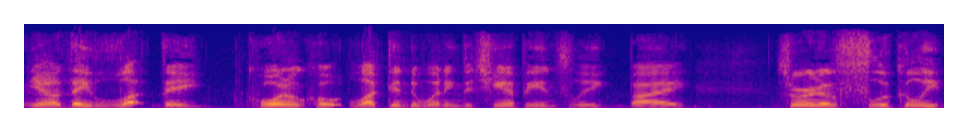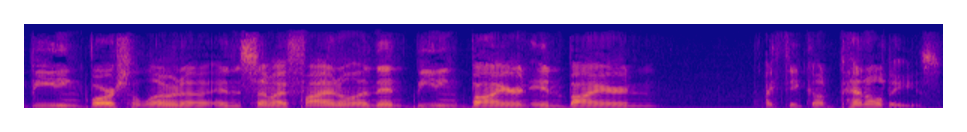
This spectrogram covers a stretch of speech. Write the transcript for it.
you know they they quote unquote lucked into winning the Champions League by sort of flukily beating Barcelona in the semifinal and then beating Bayern in Bayern, I think on penalties.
